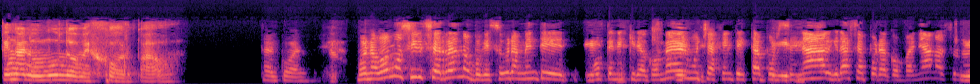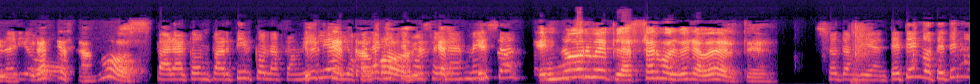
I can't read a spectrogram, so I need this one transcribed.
tengan un mundo mejor, Pau. Tal cual. Bueno, vamos a ir cerrando porque seguramente vos tenés que ir a comer, mucha gente está por cenar. Gracias por acompañarnos, es un horario Gracias a vos. para compartir con la familia y ojalá que estemos en las mesas. Enorme placer volver a verte. Yo también. Te tengo, te tengo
